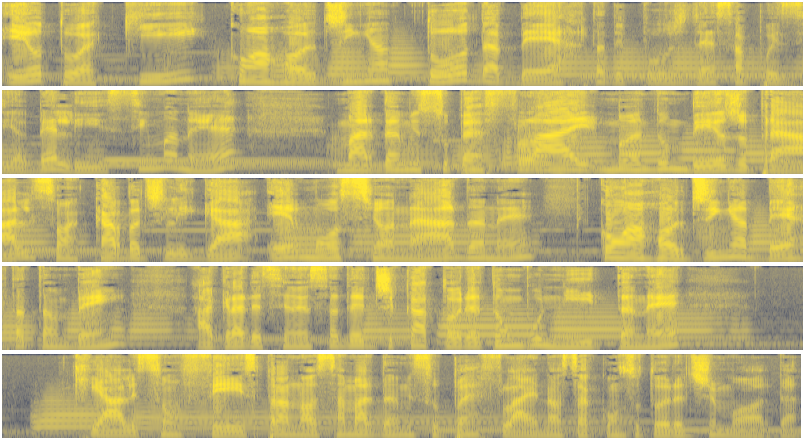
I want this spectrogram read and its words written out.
Eu tô aqui com a rodinha toda aberta depois dessa poesia belíssima, né? Madame Superfly manda um beijo pra Alison, acaba de ligar, emocionada, né? Com a rodinha aberta também, agradecendo essa dedicatória tão bonita, né? Que Alison fez pra nossa Madame Superfly, nossa consultora de moda.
